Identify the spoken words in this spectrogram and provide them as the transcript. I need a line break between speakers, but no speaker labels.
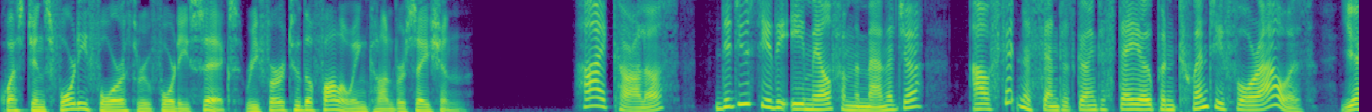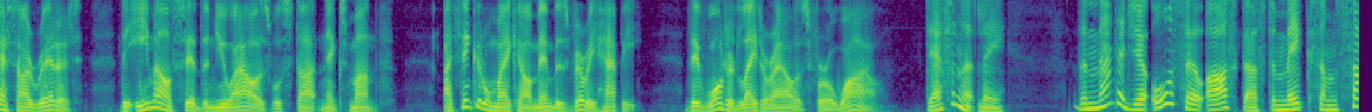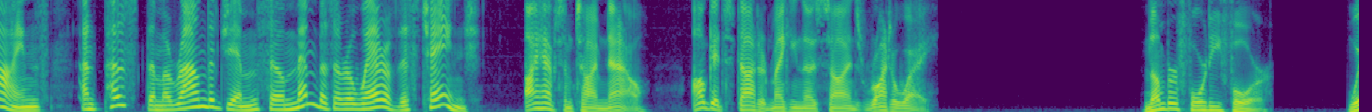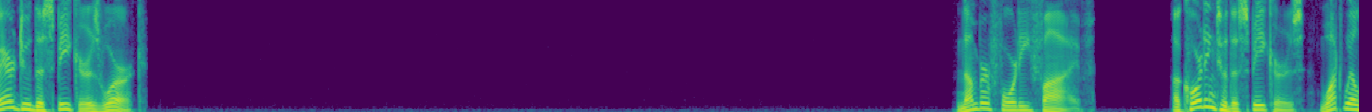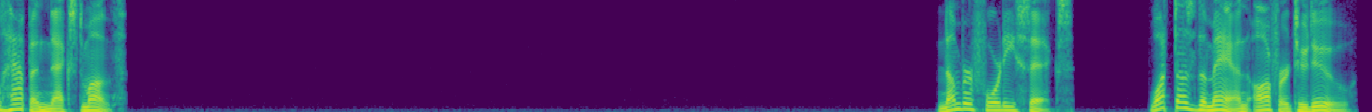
Questions 44 through 46 refer to the following conversation.
Hi, Carlos. Did you see the email from the manager? Our fitness center's going to stay open 24 hours.
Yes, I read it. The email said the new hours will start next month. I think it'll make our members very happy. They've wanted later hours for a while.
Definitely. The manager also asked us to make some signs and post them around the gym so members are aware of this change.
I have some time now. I'll get started making those signs right away.
Number 44. Where do the speakers work? Number 45. According to the speakers, what will happen next month? Number 46. What does the man offer to do?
